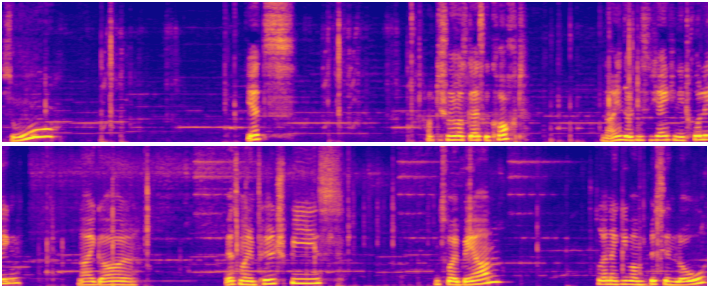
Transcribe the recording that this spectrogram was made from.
So. Jetzt. Habt ihr schon was Geiles gekocht? Nein, sollten wir es nicht eigentlich in die Truhe legen? Na egal. Erstmal den Pilzspieß. Und zwei Bären. Unsere Energie war ein bisschen low.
